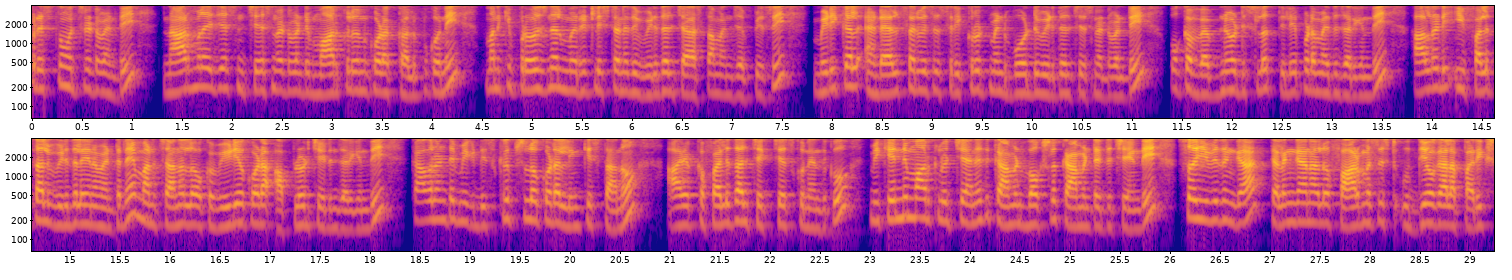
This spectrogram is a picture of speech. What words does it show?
ప్రస్తుతం వచ్చినటువంటి నార్మలైజేషన్ చేసినటువంటి మార్కులను కూడా కలుపుకొని మనకి ప్రొవిజనల్ మెరిట్ లిస్ట్ అనేది విడుదల చేస్తామని చెప్పేసి medical and health services recruitment board విడుదల చేసినటువంటి ఒక వెబ్ నోటీస్లో తెలియపడం అయితే జరిగింది. ఆల్రెడీ ఈ ఫలితాలు విడుదలైన వెంటనే మన ఛానల్లో ఒక వీడియో కూడా అప్లోడ్ చేయడం జరిగింది. కావాలంటే మీకు డిస్క్రిప్షన్లో కూడా లింక్ ఇస్తాను. ఆ యొక్క ఫలితాలు చెక్ చేసుకునేందుకు మీకు ఎన్ని మార్కులు వచ్చాయనేది కామెంట్ బాక్స్లో కామెంట్ అయితే చేయండి. సో ఈ విధంగా తెలంగాణలో ఫార్మసిస్ట్ ఉద్యోగాల పరీక్ష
